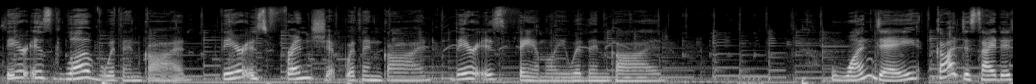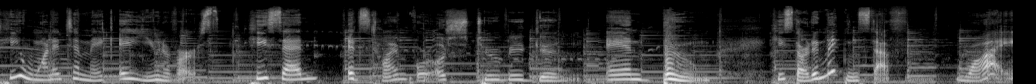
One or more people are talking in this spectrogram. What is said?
There is love within God. There is friendship within God. There is family within God. One day, God decided He wanted to make a universe. He said, It's time for us to begin. And boom, He started making stuff. Why?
